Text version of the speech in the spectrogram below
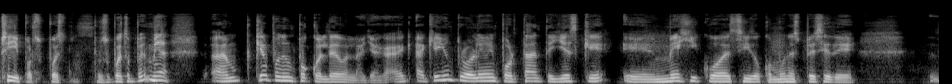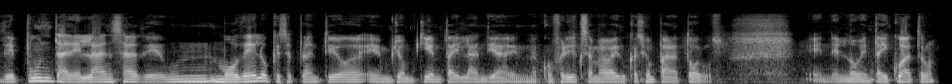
Sí, por supuesto, por supuesto. Pero mira, quiero poner un poco el dedo en la llaga. Aquí hay un problema importante y es que en México ha sido como una especie de de punta de lanza de un modelo que se planteó en Yomtien, Tailandia, en una conferencia que se llamaba Educación para Todos, en el 94,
